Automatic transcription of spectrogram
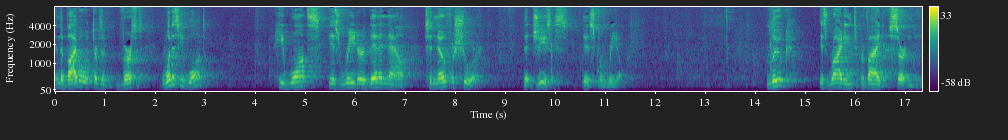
in the Bible, in terms of verses, what does he want? He wants his reader then and now to know for sure that Jesus is for real. Luke is writing to provide certainty.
